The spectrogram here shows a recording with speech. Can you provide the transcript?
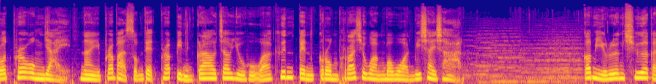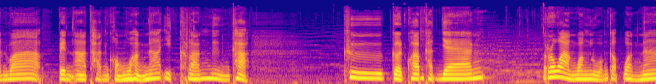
รสพระองค์ใหญ่ในพระบาทสมเด็จพระปิ่นเกล้าเจ้าอยู่หัวขึ้นเป็นกรมพระราชวังบวรวิชัยชาญ ก็มีเรื่องเชื่อกันว่าเป็นอาถรรพ์ของวังหน้าอีกครั้งหนึ่งค่ะ คือเกิดความขัดแย้ง ระหว่างวังหลวงกับวังหน้า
